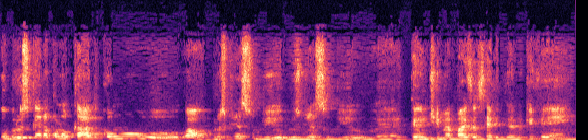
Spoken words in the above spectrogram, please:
o Brusque era colocado como, oh, o Brusque já subiu, o Brusque já subiu, é, tem um time a mais da Série B ano que vem,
